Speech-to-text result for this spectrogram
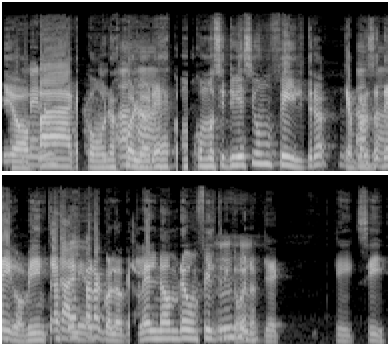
medio opaca, con unos colores, como, como si tuviese un filtro, que por eso te digo, vintage es para colocarle el nombre a un filtro y que, bueno, que sí,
